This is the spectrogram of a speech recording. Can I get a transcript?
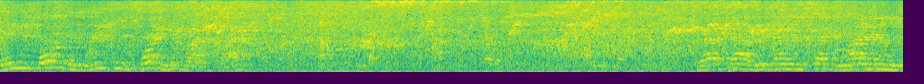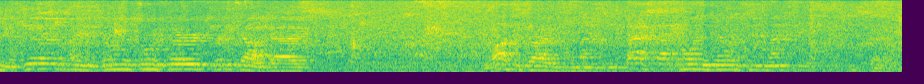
Damon Felton, 1970, his last lap. Shout out, you're going in second. Ryan Millington, good. Going to tour third. Great job, guys. Lots of drivers in the 19. Fast out going to 1967.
